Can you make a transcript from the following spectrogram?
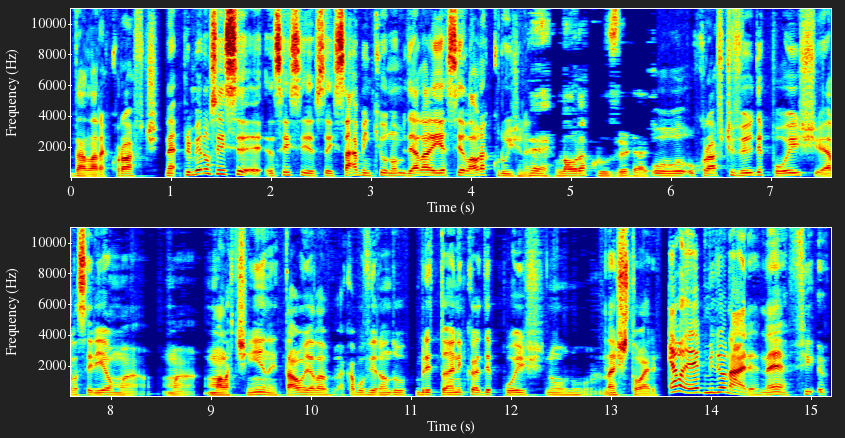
da Lara Croft, né? Primeiro, não sei, se, não sei se vocês sabem que o nome dela ia ser Laura Cruz, né? É, Laura Cruz, verdade. O, o Croft veio depois, ela seria uma, uma, uma latina e tal, e ela acabou virando britânica depois no, no- na história. Ela é milionária, né? Fica,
